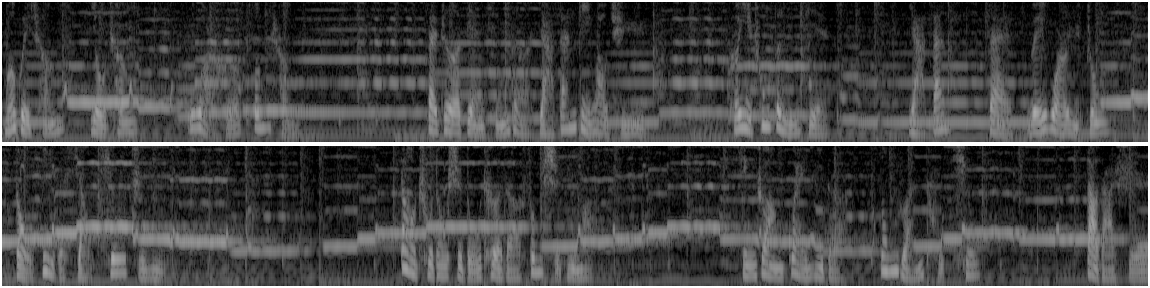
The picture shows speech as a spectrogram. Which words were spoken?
魔鬼城，又称乌尔河风城。在这典型的雅丹地貌区域，可以充分理解“雅丹”在维吾尔语中“陡壁的小丘”之意。到处都是独特的风蚀地貌，形状怪异的松软土丘。到达时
